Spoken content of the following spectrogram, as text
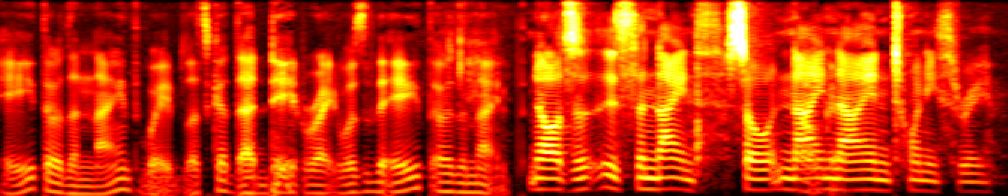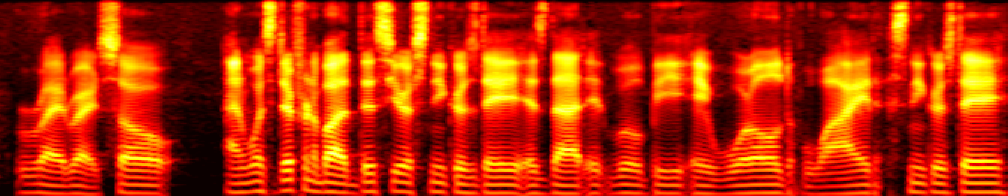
8th or the 9th. Wait, let's get that date right. Was it the 8th or the 9th? No, it's it's the 9th. So 9 okay. 9 23. Right, right. So and what's different about this year's Sneakers Day is that it will be a worldwide Sneakers Day.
